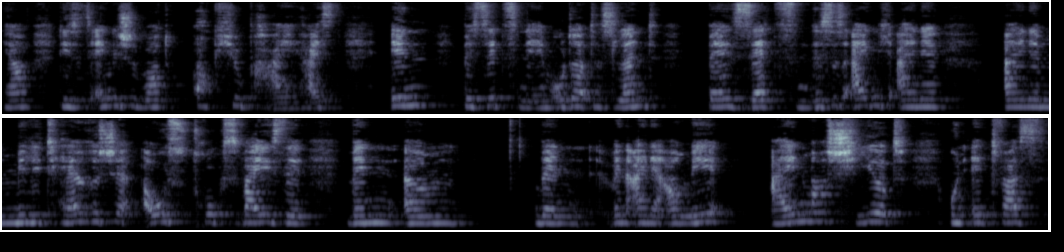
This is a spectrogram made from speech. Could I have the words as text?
Ja, dieses englische Wort occupy heißt in Besitz nehmen oder das Land besetzen. Das ist eigentlich eine eine militärische Ausdrucksweise, wenn, ähm, wenn, wenn eine Armee einmarschiert und etwas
